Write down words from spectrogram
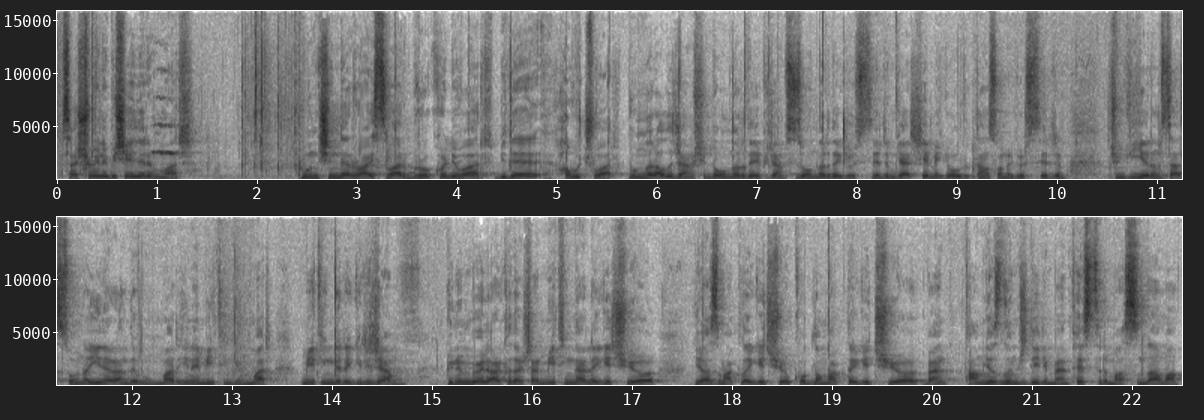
Mesela şöyle bir şeylerim var. Bunun içinde rice var, brokoli var, bir de havuç var. Bunları alacağım şimdi onları da yapacağım. Size onları da gösteririm. Gerçi yemek olduktan sonra gösteririm. Çünkü yarım saat sonra yine randevum var, yine meetingim var. Meetinglere gireceğim. Günüm böyle arkadaşlar. Meetinglerle geçiyor, yazmakla geçiyor, kodlamakla geçiyor. Ben tam yazılımcı değilim, ben testerım aslında ama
